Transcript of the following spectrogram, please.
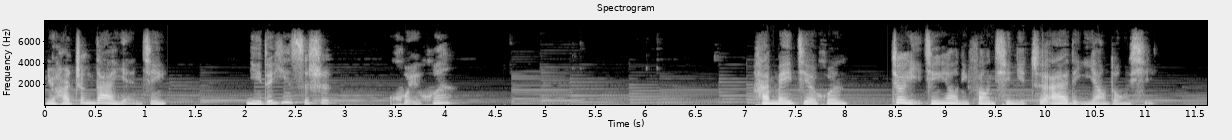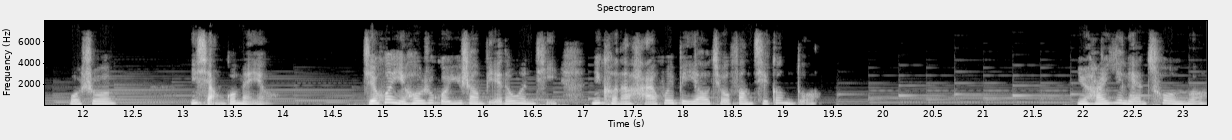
女孩睁大眼睛，你的意思是悔婚？还没结婚，就已经要你放弃你最爱的一样东西。我说，你想过没有？结婚以后，如果遇上别的问题，你可能还会被要求放弃更多。女孩一脸错愕，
